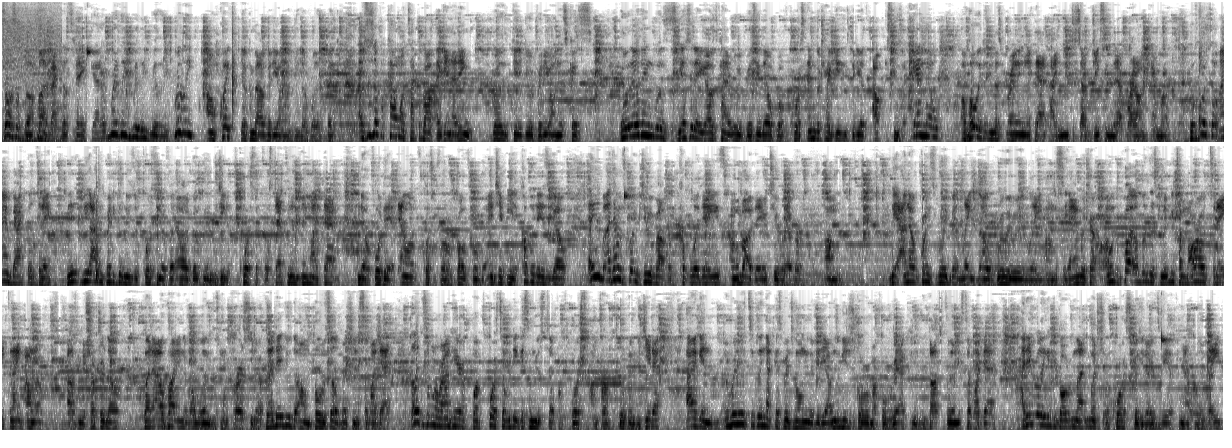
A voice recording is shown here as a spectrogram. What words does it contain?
So what's up though, I'm back to today. Got a really, really, really, really um quick Dokkan Battle video I want to do though really quick. Uh, this is stuff I kinda want to talk about. Again, I didn't really get to do a video on this because everything was yesterday I was kinda really busy though, but of course I'm gonna try to get these videos out as soon as I can though. Um hopefully it doesn't mess for anything like that. I need to stop jinxing that right on camera. But of course though I am back though today. We got some pretty good news of course, you know, for LR Goku and Vegeta, of course the full stats and everything like that. You know, for the download, of course for both Global and JP a couple days ago. I think by the time it's going to be about a couple of days, um about a day or two, whatever. Um, yeah, I know, it's really bit late, though. Really, really late, honestly. I'm gonna try, I'm gonna probably upload this maybe tomorrow, today, tonight, I don't know. I'll be structured, though. But I'll probably end up uploading this one first, you know, because I did do the um, pole celebration and stuff like that. I like somewhere around here, but of course, so we did get some new stuff, of course, um, for Goku and Vegeta. Again, realistically, not gonna spend too long in the video. I'm gonna just go over my full reactions and thoughts for them and stuff like that. I didn't really get to go over them that much, of course, because, you know, this video came out really late.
